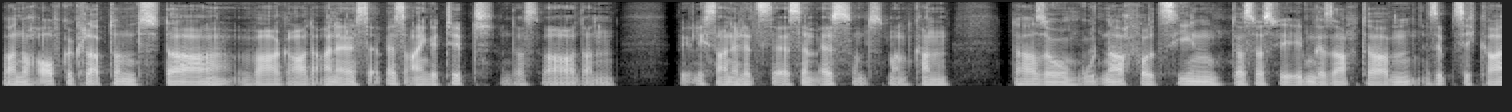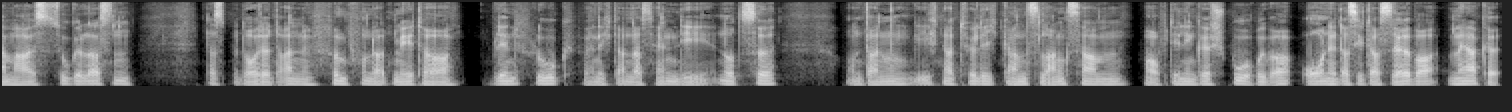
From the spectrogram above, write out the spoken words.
war noch aufgeklappt und da war gerade eine SMS eingetippt. Und das war dann wirklich seine letzte SMS und man kann da so gut nachvollziehen, das, was wir eben gesagt haben, 70 kmh ist zugelassen. Das bedeutet einen 500 Meter Blindflug, wenn ich dann das Handy nutze. Und dann gehe ich natürlich ganz langsam auf die linke Spur rüber, ohne dass ich das selber merke.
